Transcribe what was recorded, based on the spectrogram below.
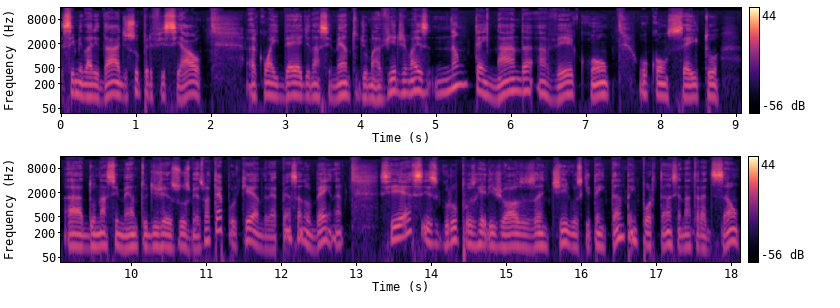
similaridade superficial uh, com a ideia de nascimento de uma virgem, mas não tem nada a ver com o conceito uh, do nascimento de Jesus mesmo. Até porque, André, pensando bem, né, se esses grupos religiosos antigos que têm tanta importância na tradição,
